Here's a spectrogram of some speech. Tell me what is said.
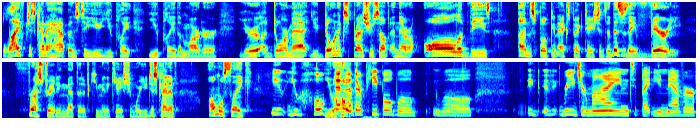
Life just kind of happens to you. You play you play the martyr. You're a doormat. You don't express yourself and there are all of these unspoken expectations. And this is a very frustrating method of communication where you just kind of almost like You you hope You that hope. other people will will read your mind, but you never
